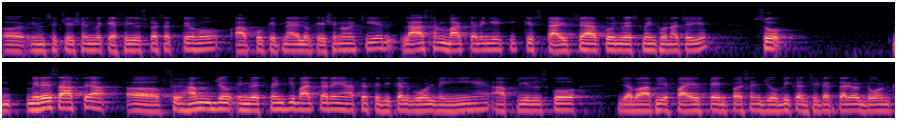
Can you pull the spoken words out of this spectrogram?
इन सिचुएशन में कैसे यूज़ कर सकते हो? आपको कितना एलोकेशन होना चाहिए? लास्ट हम बात करेंगे कि किस टाइप से आपको इन्वेस्टमेंट होना चाहिए। सो so, मेरे हिसाब से हम जो इन्वेस्टमेंट की बात करें यहाँ पे फ़िज़िकल गोल्ड नहीं है। आप प्लीज़ उसको जब आप ये फाइव टेन परसेंट जो भी कंसिडर करो don't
